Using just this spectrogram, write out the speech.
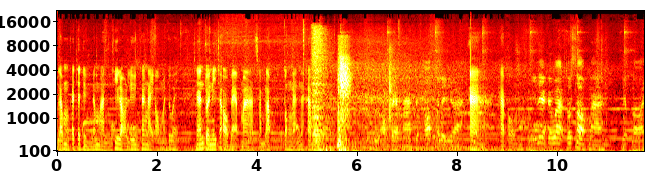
แล้วมันก็จะดึงน้ำมันที่หล่อลื่นข้างในออกมาด้วยดังนั้นตัวนี้จะออกแบบมาสำหรับตรงนั้นนะครับคือออกแบบมาเฉพาะไปเลยดีกว่าอ่าครับผมอันนี้เรียกได้ว่าทดสอบมาเรียบร้อย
